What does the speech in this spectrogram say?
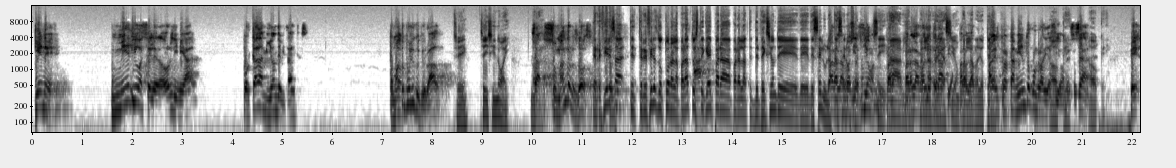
tiene medio acelerador lineal por cada millón de habitantes. Tomando público y privado. Sí. Sí, sí, no hay. No o sea, sumando los dos. ¿Te refieres, a, te, te refieres, doctor, al aparato este Ah. que hay para, para la te- detección de, de, de células para la radiación, Sí, para, ah, bien, para la radioterapia, radiación, para, para la la- radioterapia. para el tratamiento con radiaciones. O sea. Eh,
